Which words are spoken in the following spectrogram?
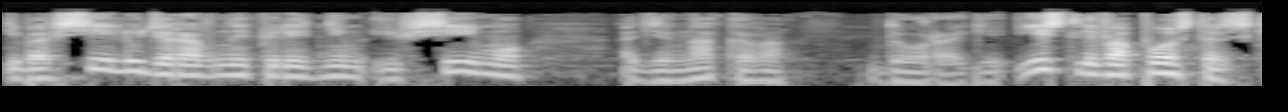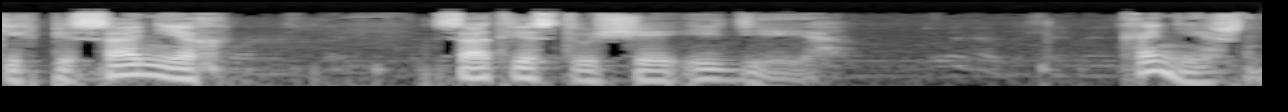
ибо все люди равны перед Ним, и все Ему одинаково дороги. Есть ли в апостольских писаниях соответствующая идея? Конечно,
